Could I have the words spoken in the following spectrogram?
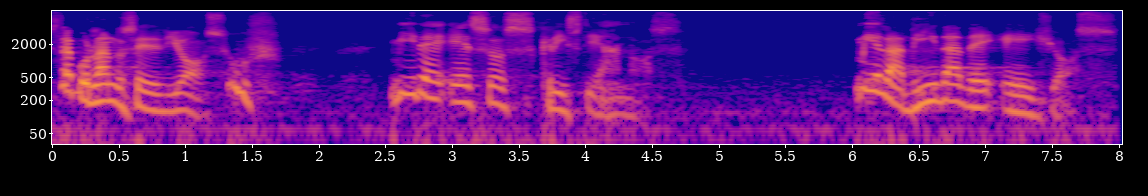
está burlándose de Dios. Uf, mire esos cristianos, mire la vida de ellos,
